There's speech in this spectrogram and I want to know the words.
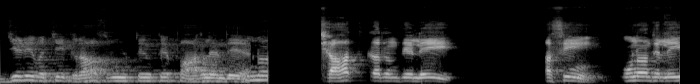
ਜਿਹੜੇ ਬੱਚੇ ਗ੍ਰਾਸ ਰੂਟ ਦੇ ਉੱਤੇ ਭਾਗ ਲੈਂਦੇ ਆ, ਉਹਨਾਂ ਨੂੰ ਕਰਨ ਦੇ ਲਈ ਅਸੀਂ ਉਹਨਾਂ ਦੇ ਲਈ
